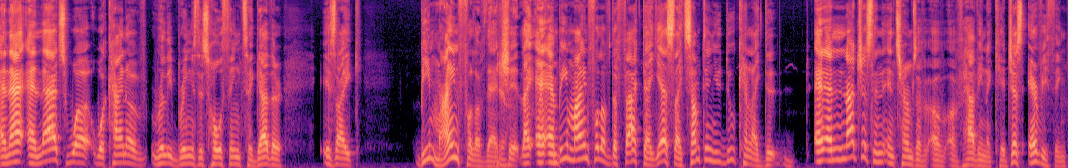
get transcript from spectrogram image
and that and that's what what kind of really brings this whole thing together is like be mindful of that Yeah. shit like and, and be mindful of the fact that yes like something you do can like do, and, and not just in, in terms of, of, of having a kid just everything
